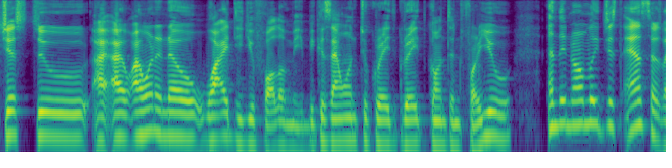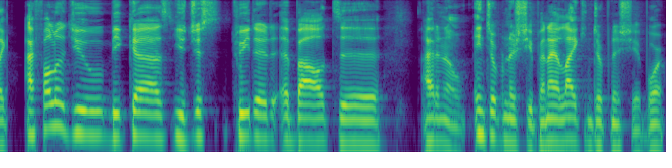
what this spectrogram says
just to i i, I want to know why did you follow me because i want to create great content for you and they normally just answer like i followed you because you just tweeted about uh, i don't know entrepreneurship and i like entrepreneurship or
